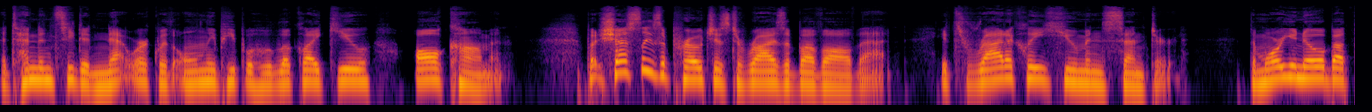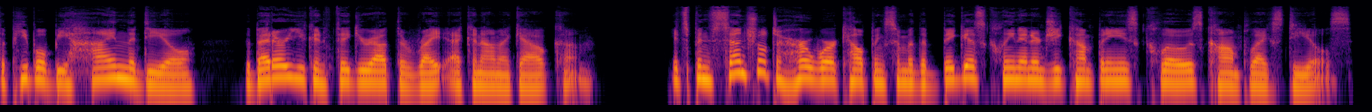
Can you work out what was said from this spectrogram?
a tendency to network with only people who look like you, all common. But Sheslie's approach is to rise above all that. It's radically human centered. The more you know about the people behind the deal, the better you can figure out the right economic outcome. It's been central to her work helping some of the biggest clean energy companies close complex deals.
